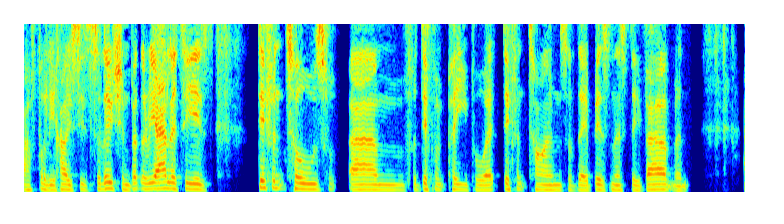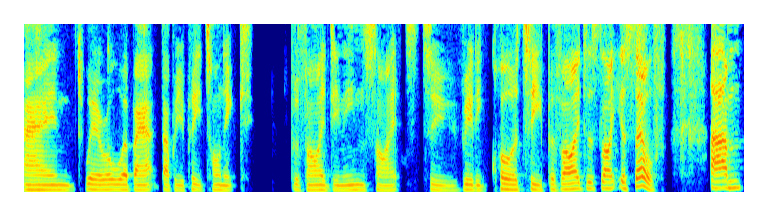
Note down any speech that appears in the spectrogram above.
a, fully hosted solution, but the reality is different tools um, for different people at different times of their business development, and we're all about WP Tonic providing insights to really quality providers like yourself. Um,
